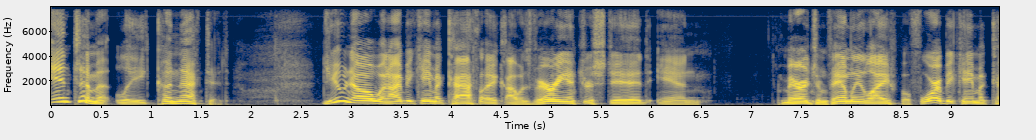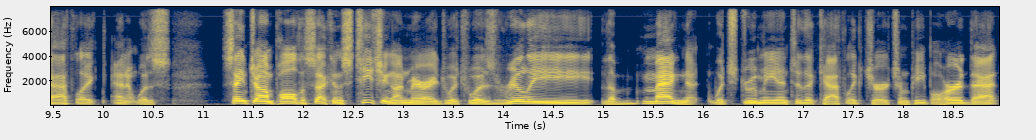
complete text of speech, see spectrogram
intimately connected. Do you know when I became a Catholic, I was very interested in marriage and family life before I became a Catholic, and it was St. John Paul II's teaching on marriage, which was really the magnet which drew me into the Catholic Church, and people heard that.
